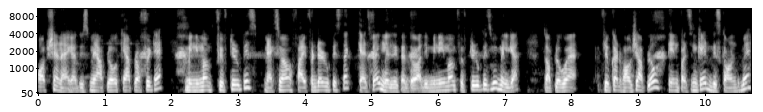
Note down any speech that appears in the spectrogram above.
ऑप्शन आएगा। तो इसमें आप लोगों को क्या प्रॉफिट है? Minimum fifty rupees maximum five hundred rupees तक कैशबैक मिल सकता है। तो यदि मिनिमम फिफ्टी रुपीज़ भी मिल गया। तो आप लोगों को फ्लिपकार्ट वाउचर आप लोग टेन परसेंट के डिस्काउंट में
